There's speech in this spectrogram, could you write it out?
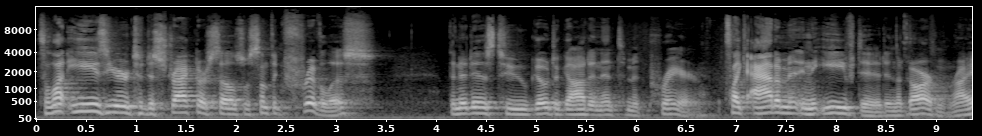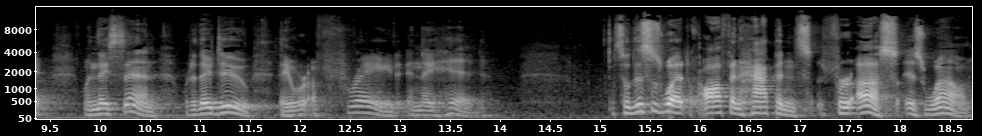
It's a lot easier to distract ourselves with something frivolous than it is to go to God in intimate prayer. It's like Adam and Eve did in the garden, right? When they sinned, what did they do? They were afraid and they hid. So, this is what often happens for us as well.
